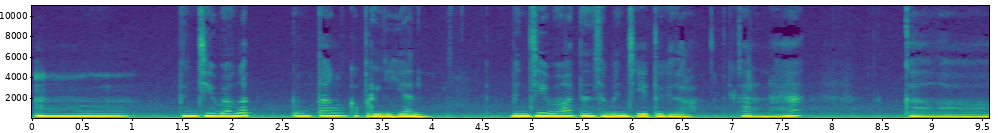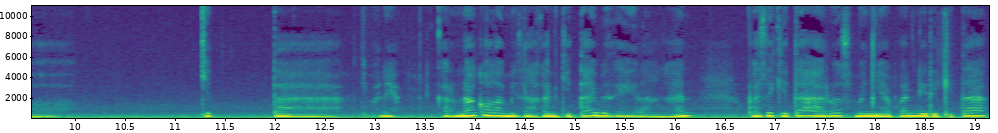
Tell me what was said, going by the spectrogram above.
hmm, benci banget tentang kepergian. Benci banget dan sebenci itu gitu loh. Karena kalau kita gimana ya karena kalau misalkan kita habis kehilangan pasti kita harus menyiapkan diri kita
